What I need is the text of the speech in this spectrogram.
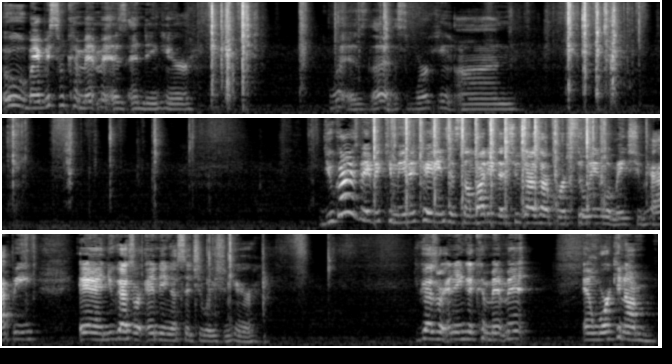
Ooh, maybe some commitment is ending here. What is this? Working on... You guys may be communicating to somebody that you guys are pursuing what makes you happy. And you guys are ending a situation here. You guys are ending a commitment and working on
